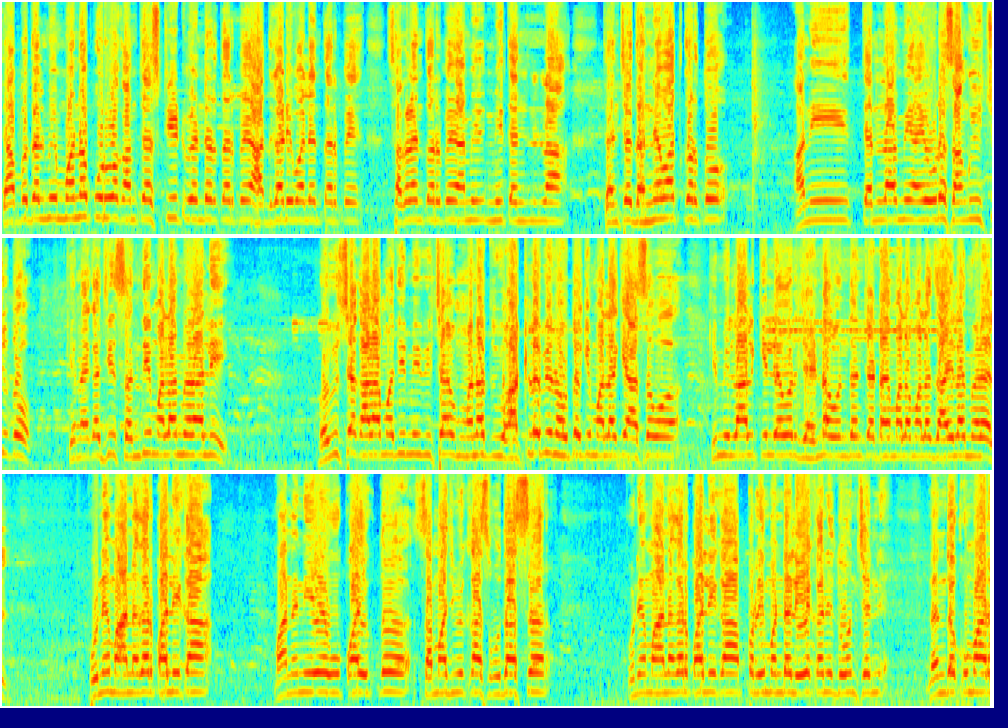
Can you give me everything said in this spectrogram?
त्याबद्दल मी मनपूर्वक आमच्या स्ट्रीट वेंडरतर्फे हातगाडीवाल्यांतर्फे सगळ्यांतर्फे आम्ही मी त्यांना त्यांचे धन्यवाद करतो. आणि त्यांना मी एवढं सांगू इच्छितो की नाही का जी संधी मला मिळाली भविष्य काळामध्ये मी विचार मनात वाटलं बी नव्हतं की मला की असं व की मी लाल किल्ल्यावर झेंडावंदनच्या टायमाला मला जायला मिळेल. पुणे महानगरपालिका माननीय उपायुक्त समाज विकास उदास सर पुणे महानगरपालिका परिमंडल एक आणि दोनचे नंदकुमार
